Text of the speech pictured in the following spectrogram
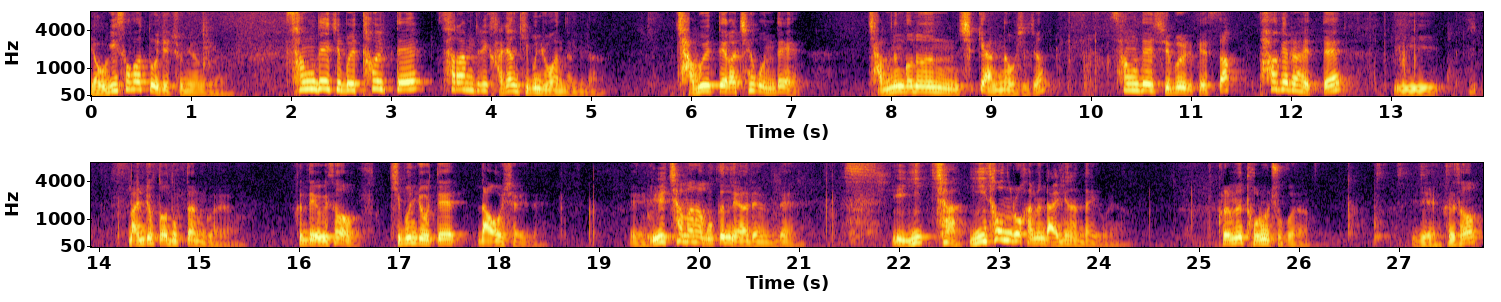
여기서가 또 이제 중요한 거예요. 상대 집을 털 때 사람들이 가장 기분 좋아한답니다. 잡을 때가 최고인데 잡는 거는 쉽게 안 나오시죠? 상대 집을 이렇게 싹 파괴를 할 때 이 만족도가 높다는 거예요. 근데 여기서 기분 좋을 때 나오셔야 돼. 예, 1차만 하고 끝내야 되는데 이 2차, 2선으로 가면 난리 난다 이거예요. 그러면 도로 죽어요. 이제 그래서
